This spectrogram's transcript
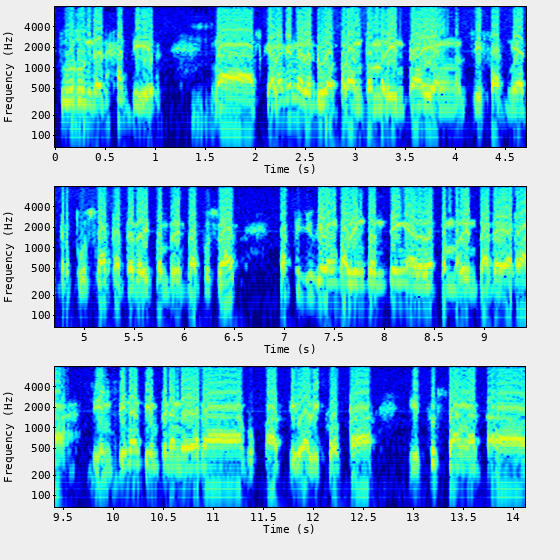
turun dan hadir. Nah, sekarang kan ada dua peran pemerintah yang sifatnya terpusat atau dari pemerintah pusat, tapi juga yang paling penting adalah pemerintah daerah, pimpinan-pimpinan daerah, bupati, wali kota itu sangat uh,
